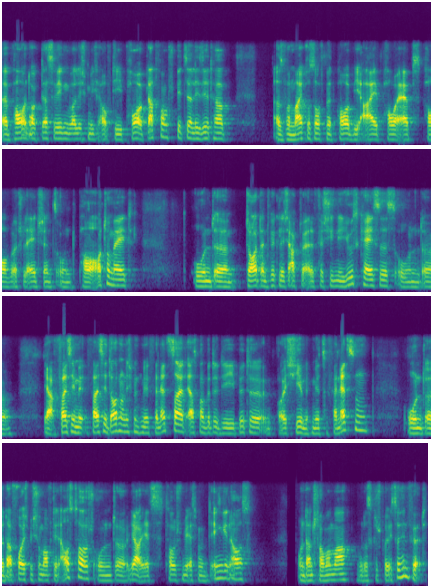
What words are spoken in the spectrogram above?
Äh, PowerDoc deswegen, weil ich mich auf die Power-Plattform spezialisiert habe. Also von Microsoft mit Power BI, Power Apps, Power Virtual Agents und Power Automate. Und äh, dort entwickle ich aktuell verschiedene Use Cases. Und äh, ja, falls ihr, falls ihr dort noch nicht mit mir vernetzt seid, erstmal bitte die Bitte, euch hier mit mir zu vernetzen. Und äh, da freue ich mich schon mal auf den Austausch. Und äh, ja, jetzt tauschen wir erstmal mit Ingin aus. Und dann schauen wir mal, wo das Gespräch so hinführt.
